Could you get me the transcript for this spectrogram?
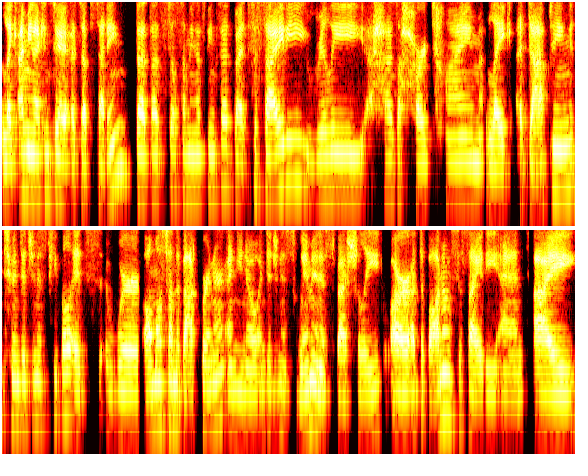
like I mean I can say it's upsetting that that's still something that's being said, but society really has a hard time like adapting to Indigenous people. It's we're almost on the back burner, and you know Indigenous women especially are at the bottom of society and i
